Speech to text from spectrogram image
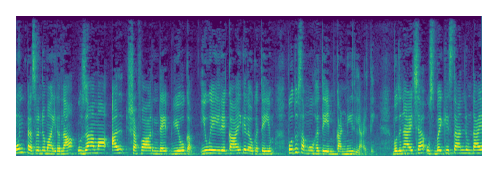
മുൻ പ്രസിഡന്റുമായിരുന്ന ഉസാമ അൽ ഷഫാറിന്റെ വിയോഗം യു എ ഇയിലെ കായിക ലോകത്തെയും പൊതുസമൂഹത്തെയും കണ്ണീരിലാഴ്ത്തി. ബുധനാഴ്ച ഉസ്ബെക്കിസ്ഥാനിലുണ്ടായ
